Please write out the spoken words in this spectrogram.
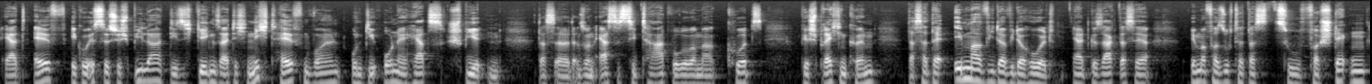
er hat elf egoistische Spieler, die sich gegenseitig nicht helfen wollen und die ohne Herz spielten. Das ist äh, so ein erstes Zitat, worüber wir mal kurz wir sprechen können. Das hat er immer wieder wiederholt. Er hat gesagt, dass er immer versucht hat, das zu verstecken.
